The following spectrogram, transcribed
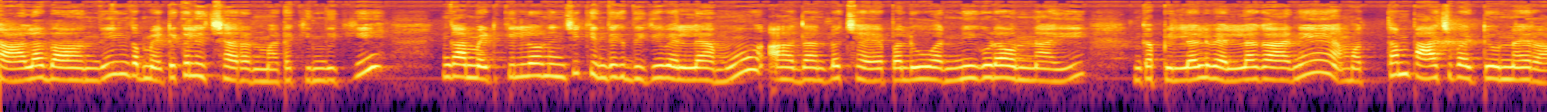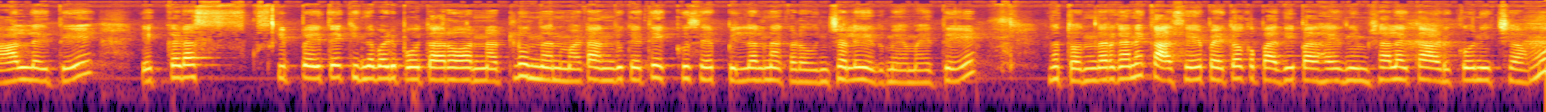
చాలా బాగుంది. ఇంకా మెటికలు ఇచ్చారనమాట కిందికి. ఇంకా ఆ మెటికిల్లో నుంచి కిందికి దిగి వెళ్ళాము. ఆ దాంట్లో చేపలు అన్నీ కూడా ఉన్నాయి. ఇంకా పిల్లలు వెళ్ళగానే మొత్తం పాచి పట్టి ఉన్నాయి రాళ్ళు అయితే ఎక్కడ స్కిప్ అయితే కింద పడిపోతారో అన్నట్లు ఉందన్నమాట. అందుకైతే ఎక్కువసేపు పిల్లల్ని అక్కడ ఉంచలేదు మేమైతే. ఇంకా తొందరగానే కాసేపు అయితే ఒక పది పదహైదు నిమిషాలు అయితే ఆడుకొని ఇచ్చాము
